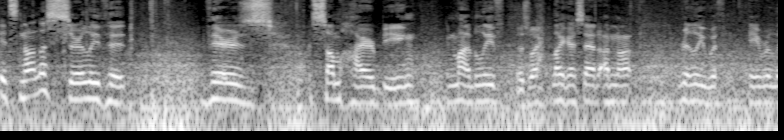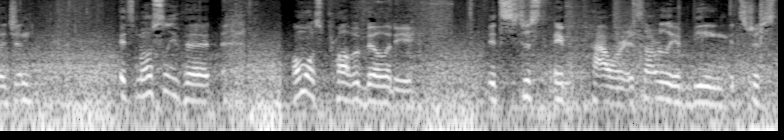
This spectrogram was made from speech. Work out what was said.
It's not necessarily that there's some higher being, in my belief. This way? Like I said, I'm not really with a religion. It's mostly that almost probability. It's just a power. It's not really a being. It's just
